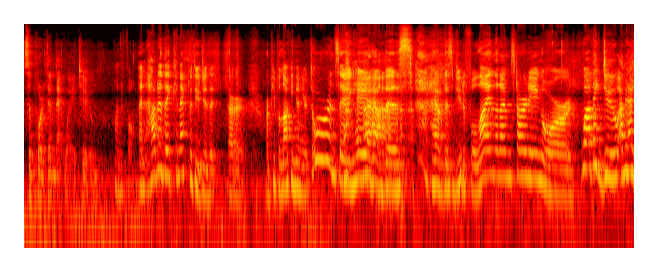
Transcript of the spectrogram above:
support them that way too. Wonderful. And how do they connect with you? Do they are are people knocking on your door and saying, "Hey, I have this, I have this beautiful line that I'm starting," or Well, they do. I mean, I,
